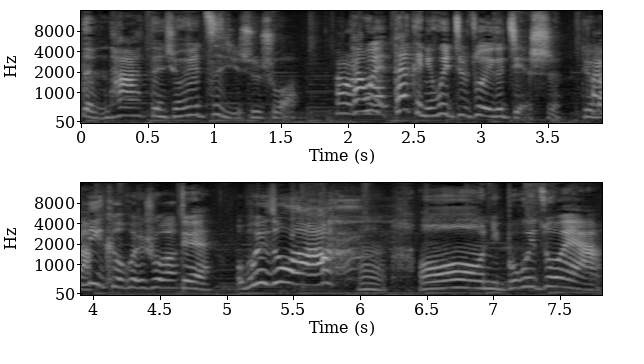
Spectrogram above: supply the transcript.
等他，等小月自己去说，他会他肯定会去做一个解释，对吧？他立刻会说，对我不会做啊。嗯，哦，你不会做呀？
